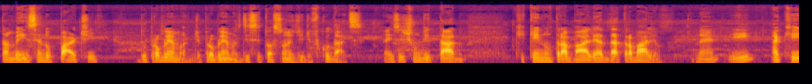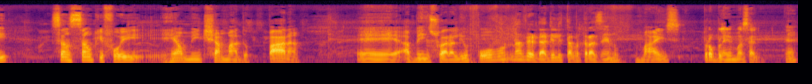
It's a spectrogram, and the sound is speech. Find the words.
também sendo parte do problema, de problemas, de situações, de dificuldades. Né? Existe um ditado que quem não trabalha dá trabalho, né? E aqui Sansão que foi realmente chamado para é, abençoar ali o povo, na verdade ele estava trazendo mais problemas ali, né?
